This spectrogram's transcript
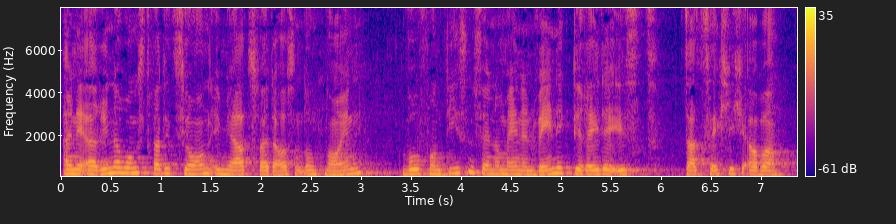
eine Erinnerungstradition im Jahr 2009, wo von diesen Phänomenen wenig die Rede ist, tatsächlich aber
